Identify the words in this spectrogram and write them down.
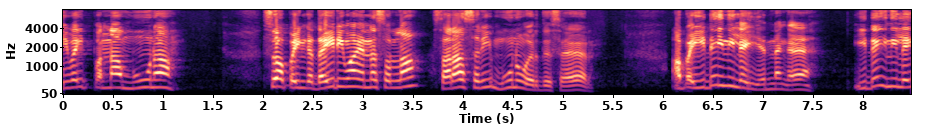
டிவைட் பண்ணால் மூணா? ஸோ அப்போ இங்கே தைரியமாக என்ன சொல்லலாம்? சராசரி மூணு வருது சார் அப்போ இடைநிலை என்னங்க? இடைநிலை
